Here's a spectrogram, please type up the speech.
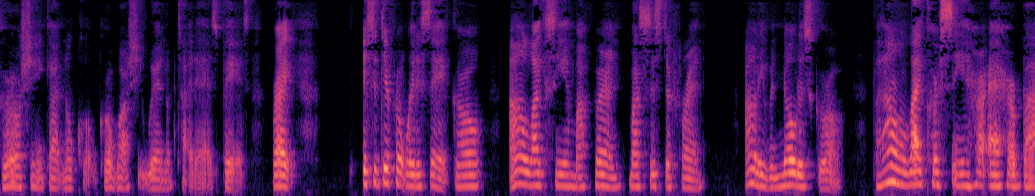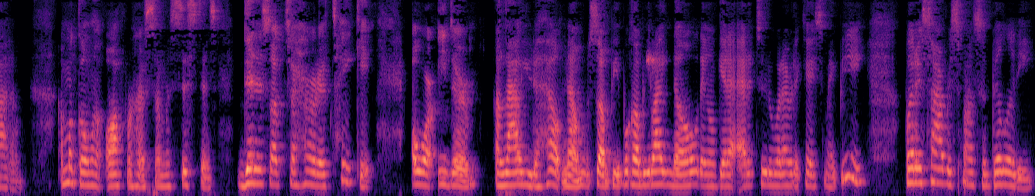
Girl, she ain't got no clothes. Girl, why she wearing them tight ass pants? Right? It's a different way to say it, girl. I don't like seeing my friend, my sister friend. I don't even know this girl, but I don't like her seeing her at her bottom. I'm gonna go and offer her some assistance. Then it's up to her to take it or either allow you to help. Now, some people gonna be like, no, they're gonna get an attitude or whatever the case may be, but it's our responsibility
